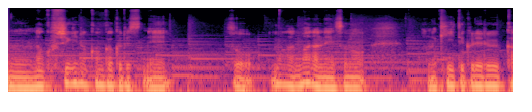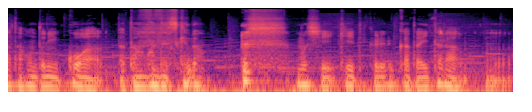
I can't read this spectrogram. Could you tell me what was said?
うん、なんか不思議な感覚ですね。そう、まだまだね、その、あの聞いてくれる方本当にコアだと思うんですけど もし聞いてくれる方いたらも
